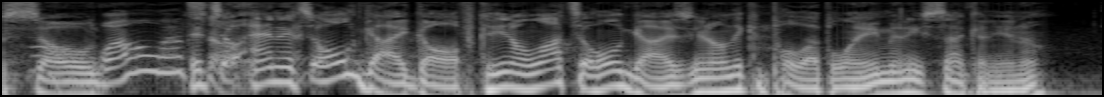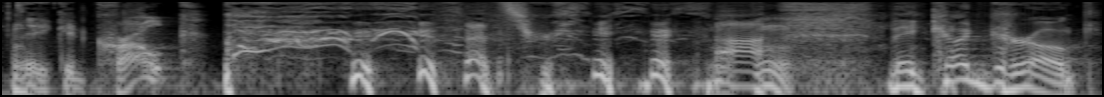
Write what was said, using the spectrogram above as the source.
So Oh, well, that's it's and it's old guy golf. You know, lots of old guys. You know, they can pull up lame any second. You know, They could croak. that's right. they could croak.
